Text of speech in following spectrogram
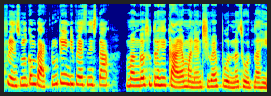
Friends welcome back to trendy fashionista mangalsutra हे काळ्या मण्यांशिवाय पूर्णच होत नाही.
